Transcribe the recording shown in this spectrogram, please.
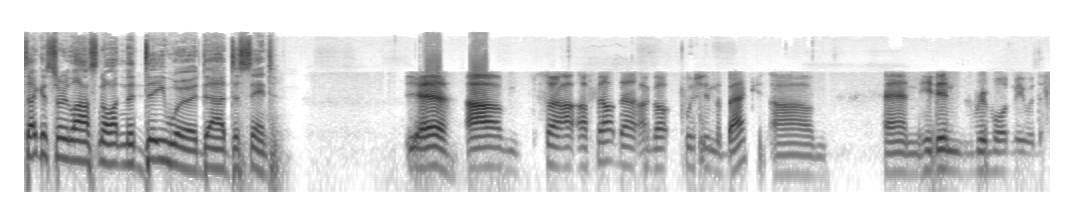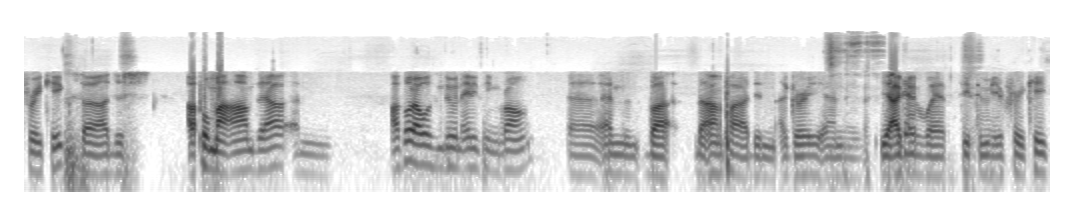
take us through last night and the D word uh, dissent? Yeah. Um, so I, I felt that I got pushed in the back, um, and he didn't reward me with the free kick. So I just I put my arms out, and I thought I wasn't doing anything wrong, uh, and but the umpire didn't agree, and yeah, I gave away a 50 meter free kick.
